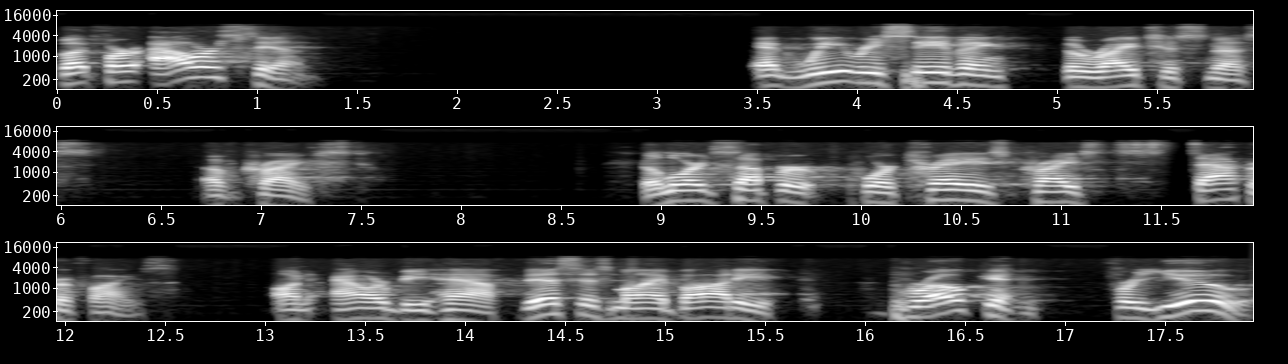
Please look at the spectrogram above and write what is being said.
but for our sin. And we receiving the righteousness of Christ. The Lord's Supper portrays Christ's sacrifice on our behalf. This is my body broken for you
